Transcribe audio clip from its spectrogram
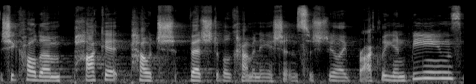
she called them pocket pouch vegetable combinations. So she did like broccoli and beans.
